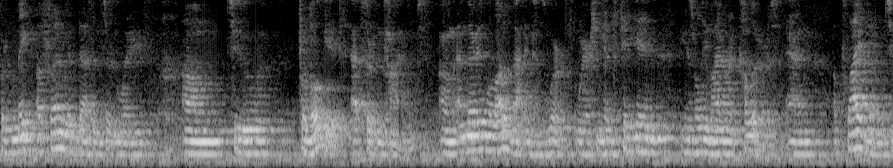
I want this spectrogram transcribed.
sort of make a friend with death in certain ways, um, to provoke it at certain times. Um, and there is a lot of that in his work, where he has taken these really vibrant colors and applied them to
